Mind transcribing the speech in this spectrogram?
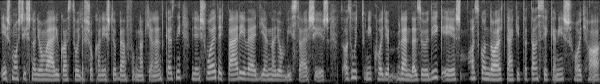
és most is nagyon várjuk azt, hogy sokan és többen fognak jelentkezni, ugyanis volt egy pár éve egy ilyen nagyobb visszaesés. Az úgy tűnik, hogy rendeződik, és azt gondolták itt a tanszéken is, hogy ha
